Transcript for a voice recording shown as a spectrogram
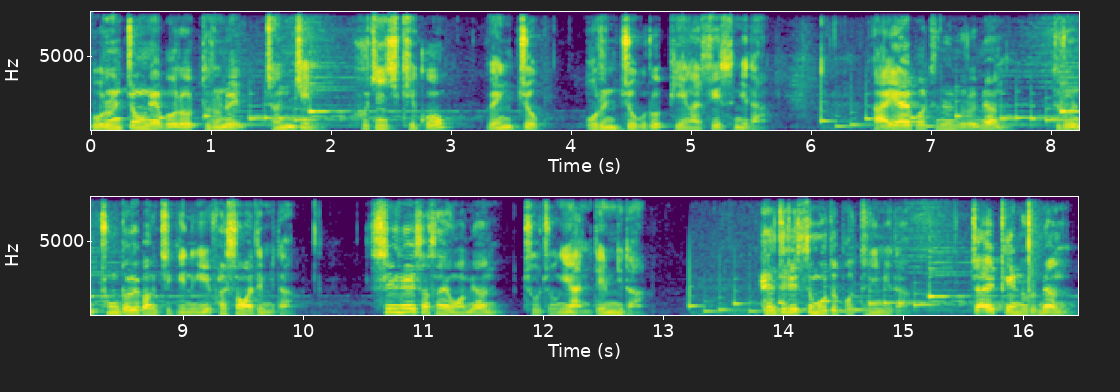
오른쪽 레버로 드론을 전진, 후진시키고 왼쪽, 오른쪽으로 비행할 수 있습니다. IR 버튼을 누르면 드론 충돌 방지 기능이 활성화됩니다. 실내에서 사용하면 조종이 안 됩니다. headless mode 버튼입니다. 짧게 누르면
